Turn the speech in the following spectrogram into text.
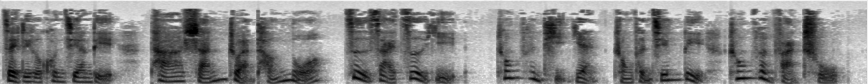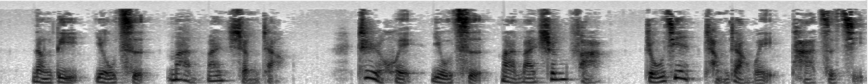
在这个空间里，他闪转腾挪，自在自意，充分体验，充分经历，充分反刍，能力由此慢慢生长，智慧由此慢慢生发，逐渐成长为他自己。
